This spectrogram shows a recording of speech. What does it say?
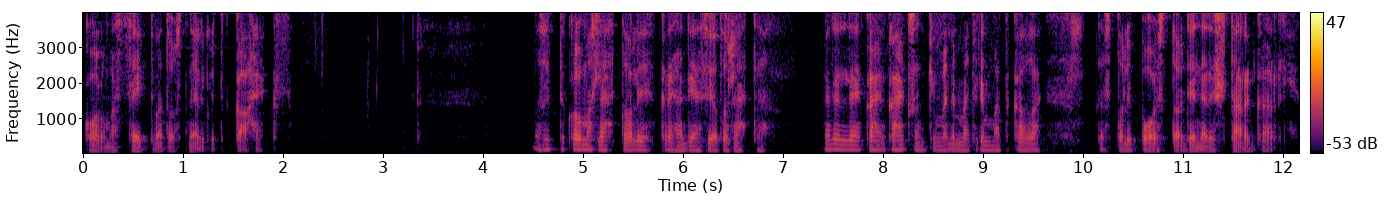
kolmas 17.48. No sitten kolmas lähtö oli Greyhoundien sijoituslähtö edelleen 80 metrin matkalla. Tästä oli poisto Daenerys Targaryen.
